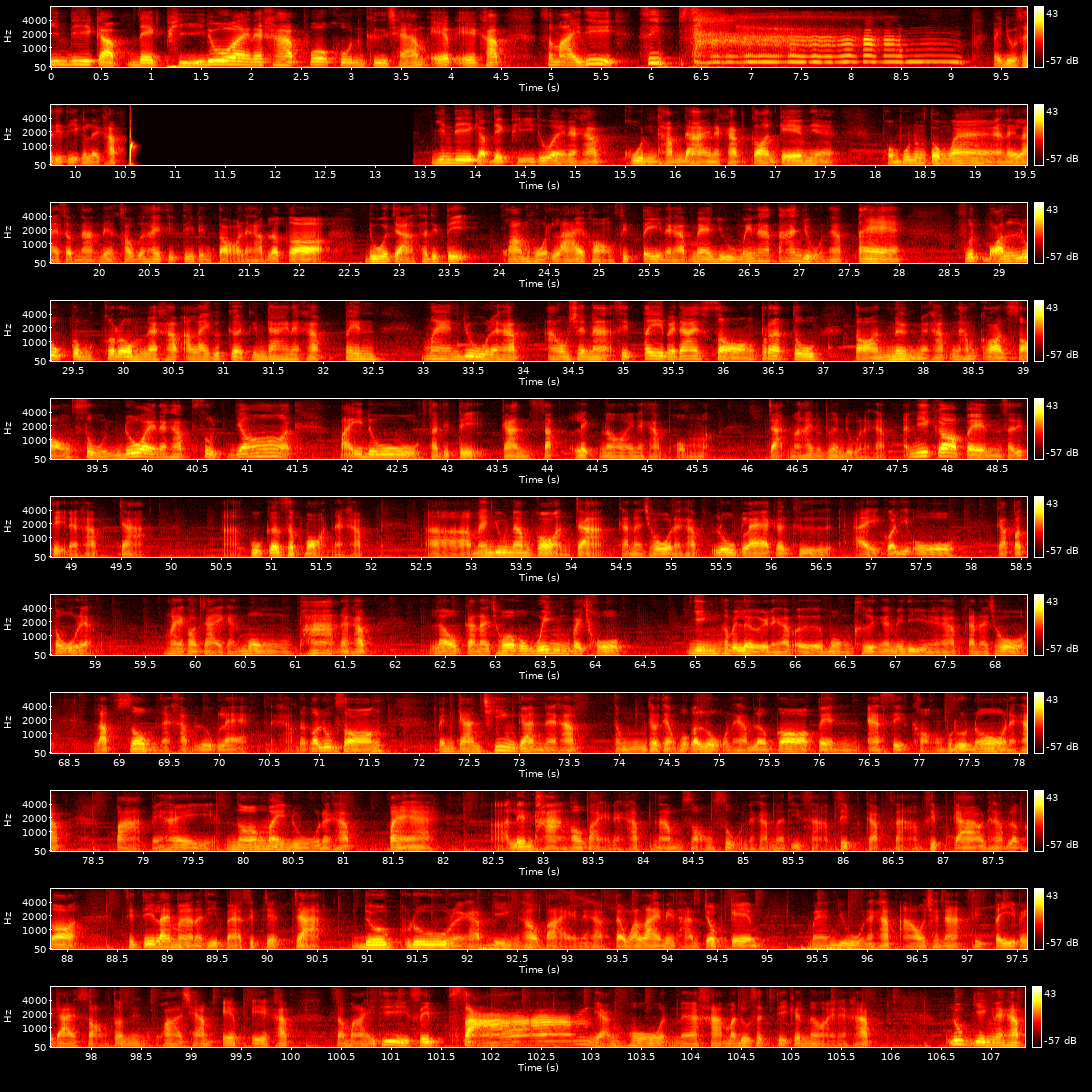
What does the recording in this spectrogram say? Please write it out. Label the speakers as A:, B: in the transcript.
A: ยินดีกับเด็กผีด้วยนะครับ พวกคุณคือแชมป์ FA ครับ สมัยที่ 13 ไปดูสถิติกันเลยครับ ยินดีกับเด็กผีด้วยนะครับ คุณทำได้นะครับ ก่อนเกมเนี่ย ผมพูดตรงๆว่าหลายๆสำนักเนี่ยเขาก็ให้ซิตี้เป็นต่อนะครับ แล้วก็ดูจากสถิติความโหดร้ายของซิตี้นะครับ แมนยูไม่น่าต้านอยู่นะครับ แต่ ฟุตบอลลูกกลมๆนะครับ อะไรก็เกิดขึ้นได้นะครับ เป็นแมนยูนะครับ เอาชนะซิตี้ไปได้ 2 ประตูต่อ1นะครับนำก่อน 2-0 ด้วยนะครับ สุดยอด ไปดูสถิติกันสักเล็กน้อยนะครับ ผมจัดมาให้เพื่อนๆดูนะครับ อันนี้ก็เป็นสถิตินะครับจาก Google Sport นะครับแมนยูนำก่อนจากกานาโชนะครับ ลูกแรกก็คือไอกวาดิโอ กับประตูเนี่ยไม่เข้าใจกันมงพลาดนะครับ แล้วกานาโชก็วิ่งไปโฉบยิงเข้าไปเลยนะครับเออมงคืนกันไม่ดีนะครับกานาโชรับส้มนะครับลูกแรกนะครับแล้วก็ลูก 2 เป็นการชิ่งกันนะครับตรงแถวๆหัวกะโหลกนะครับแล้วก็เป็นแอสซิสต์ของบรูโน่นะครับปาดไปให้น้องไมนูนะครับแปร เล่นทางเข้าไปนะครับนำ2-0นะครับนาที 30 กับ 39 นะครับ แล้วก็ซิตี้ไล่มานาที 87 จากโดกรูนะครับยิงเข้าไปนะครับ แต่ว่าไล่ไม่ทันจบเกมแมนยูนะครับเอาชนะซิตี้ไปได้ 2 ต่อ 1 คว้าแชมป์ FA ครับ สมัยที่ 13 อย่างโหดนะครับ มาดูสถิติกันหน่อยนะครับ ลูกยิงนะครับ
